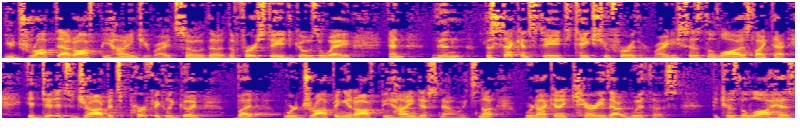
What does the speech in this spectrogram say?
you drop that off behind you, right? So the, the first stage goes away and then the second stage takes you further, right? He says the law is like that. It did its job. It's perfectly good, but we're dropping it off behind us now. It's not, we're not going to carry that with us because the law has,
